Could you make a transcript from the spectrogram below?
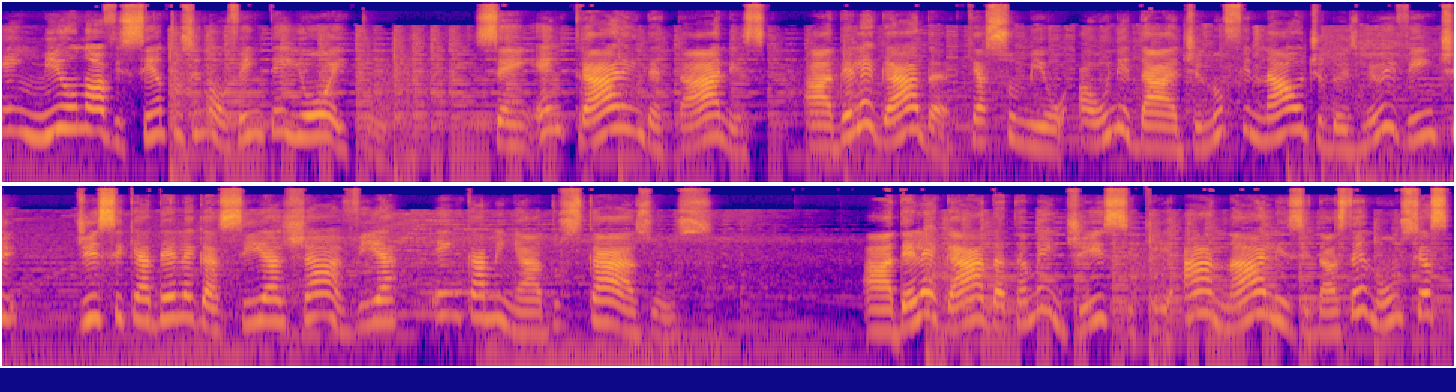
em 1998. Sem entrar em detalhes, a delegada, que assumiu a unidade no final de 2020, disse que a delegacia já havia encaminhado os casos. A delegada também disse que a análise das denúncias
